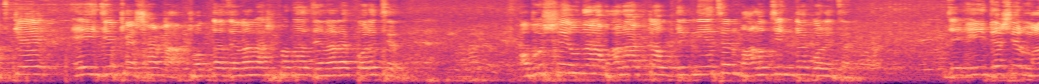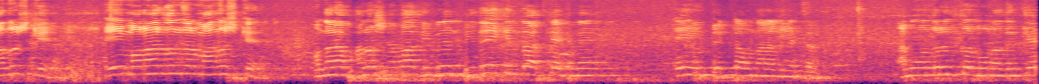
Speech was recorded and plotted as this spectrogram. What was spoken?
আজকে এই যে পেশাটা, পদ্মা জেনার হাসপাতাল জেনারা করেছেন, অবশ্যই ওনারা ভালো একটা উদ্যোগ নিয়েছেন, ভালো চিন্তা করেছেন যে এই দেশের মানুষকে, এই মনোহরগঞ্জের মানুষকে ওনারা ভালো সেবা দিবেন বিদেই কিন্তু আজকে এখানে এই উদ্যোগটা ওনারা নিয়েছেন। আমি অনুরোধ করব ওনাদেরকে,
